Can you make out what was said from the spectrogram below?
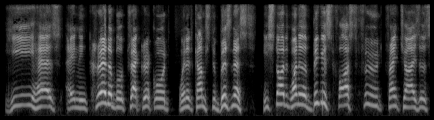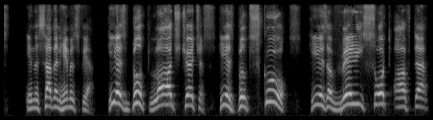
He has an incredible track record when it comes to business. He started one of the biggest fast food franchises in the Southern Hemisphere. He has built large churches. He has built schools. He is a very sought after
